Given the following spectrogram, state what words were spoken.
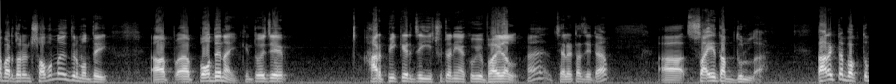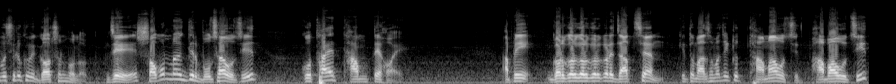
আবার ধরেন সমন্বয়কদের মধ্যেই পদে নাই। কিন্তু ওই যে হারপিকের যে ইস্যুটা নিয়ে খুবই ভাইরাল হ্যাঁ ছেলেটা যেটা সাইয়েদ আবদুল্লাহ, তার একটা বক্তব্য ছিল খুবই গঠনমূলক, যে সমন্বয়কদের বোঝা উচিত কোথায় থামতে হয়। আপনি গড়গড় গড়গড় করে যাচ্ছেন, কিন্তু মাঝে মাঝে একটু থামা উচিত, ভাবা উচিত,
